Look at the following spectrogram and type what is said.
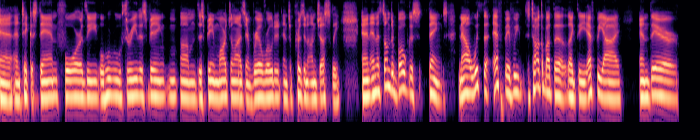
and, and take a stand for the Uhuru Three that's being um, that's being marginalized and railroaded into prison unjustly, and and it's under bogus things. Now with the FBI, if we to talk about the like the FBI and their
